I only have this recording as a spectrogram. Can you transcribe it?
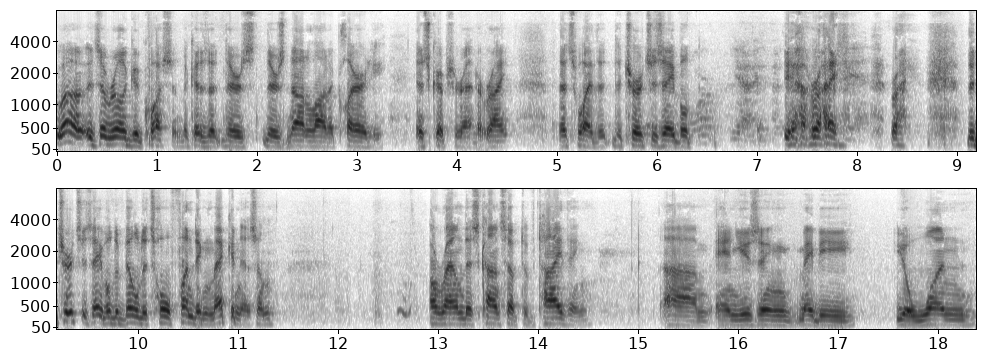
Well, it's a really good question because it- there's, there's not a lot of clarity in Scripture around it, right? That's why the, the church is able. Yeah. Yeah, right, right. The church is able to build its whole funding mechanism around this concept of tithing, um, and using maybe you know one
